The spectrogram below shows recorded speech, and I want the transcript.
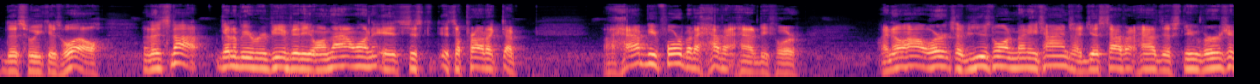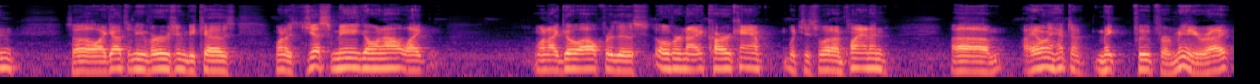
this week as well. And it's not going to be a review video on that one. It's just, it's a product I, I have before, but I haven't had before. I know how it works. I've used one many times. I just haven't had this new version. So I got the new version because when it's just me going out, like when I go out for this overnight car camp, which is what I'm planning, um, I only have to make food for me, right?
